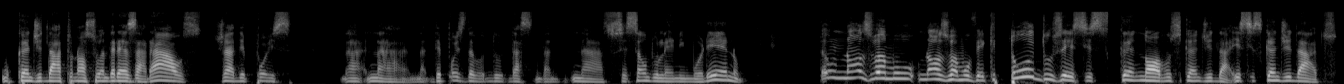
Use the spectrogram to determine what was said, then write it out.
o candidato nosso André Zaraus, já depois, na, na, na depois do, do, da, na sucessão do Lenin Moreno. Então, nós vamos, nós vamos ver que todos esses novos candidatos, esses candidatos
